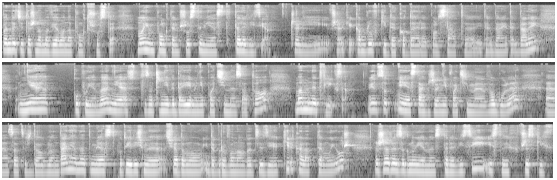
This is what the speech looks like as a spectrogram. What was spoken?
Będę Cię też namawiała na punkt szósty. Moim punktem szóstym jest telewizja, czyli wszelkie kablówki, dekodery, polsaty itd., tak itd. Tak nie kupujemy, nie, to znaczy nie wydajemy, nie płacimy za to. Mamy Netflixa. Więc to nie jest tak, że nie płacimy w ogóle e, za coś do oglądania, natomiast podjęliśmy świadomą i dobrowolną decyzję kilka lat temu już, że rezygnujemy z telewizji i z tych wszystkich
